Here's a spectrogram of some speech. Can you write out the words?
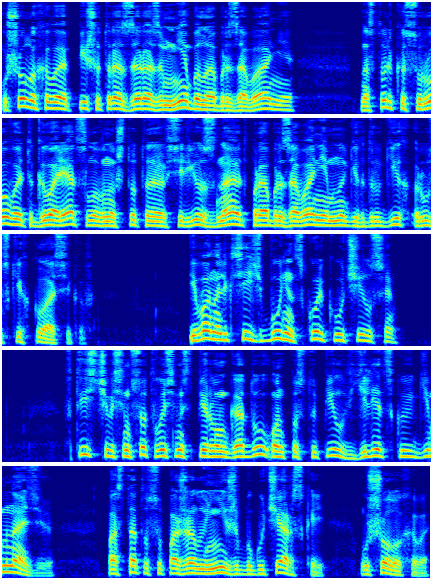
У Шолохова, пишут раз за разом, не было образования – Настолько сурово это говорят, словно что-то всерьез знают про образование многих других русских классиков. Иван Алексеевич Бунин сколько учился? В 1881 году он поступил в Елецкую гимназию, по статусу, пожалуй, ниже Богучарской, у Шолохова,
